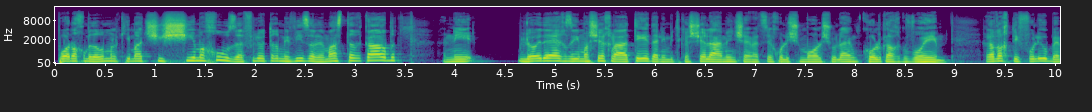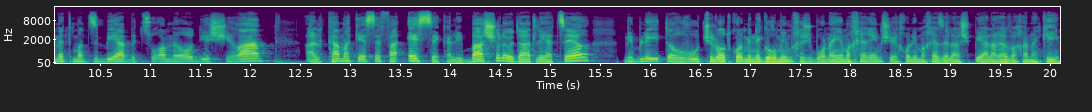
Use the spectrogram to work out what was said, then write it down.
פה אנחנו מדברים על כמעט 60 אחוז, זה אפילו יותר מוויזה ומאסטר קארד. אני לא יודע איך זה יימשך לעתיד, אני מתקשה להאמין שהם יצליחו לשמור על שוליים כל כך גבוהים. רווח תפעולי הוא באמת מצביע בצורה מאוד ישירה על כמה כסף העסק, הליבה שלו יודעת לייצר, מבלי התערבות של עוד כל מיני גורמים חשבונאיים אחרים שיכולים אחרי זה להשפיע על הרווח הנקי.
